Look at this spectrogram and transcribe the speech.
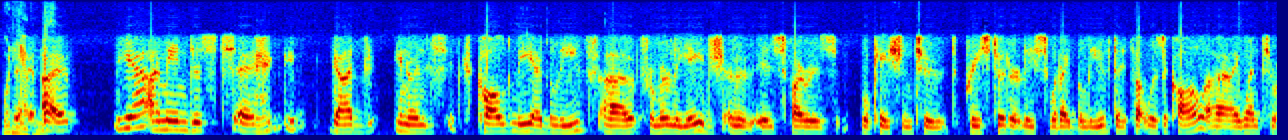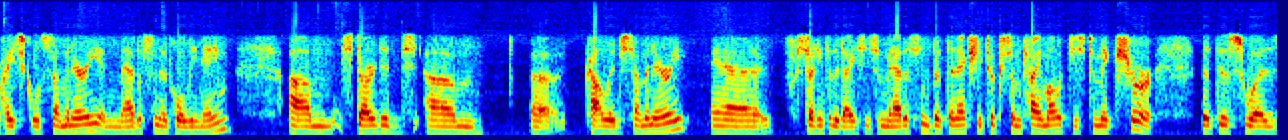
What happened? Uh, yeah, I mean, just uh, God, you know, called me, I believe, uh, from early age, uh, as far as vocation to, to, priesthood, or at least what I believed I thought was a call. Uh, I went through high school seminary in Madison at Holy Name, um, started um, uh, college seminary, uh, studying for the Diocese of Madison, but then actually took some time out just to make sure that this was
